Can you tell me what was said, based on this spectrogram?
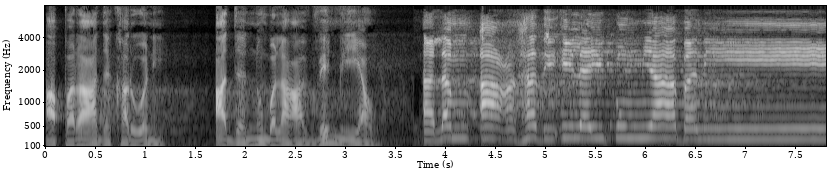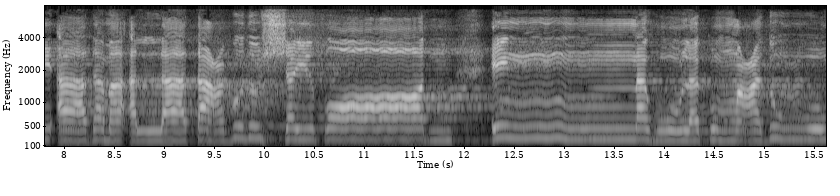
අපරාධකරුවනි අද නුඹලා වෙන්වී යව්. ألم أعهد إليكم يا بني آدم ألا تعبدوا الشيطان إنه لكم عدو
